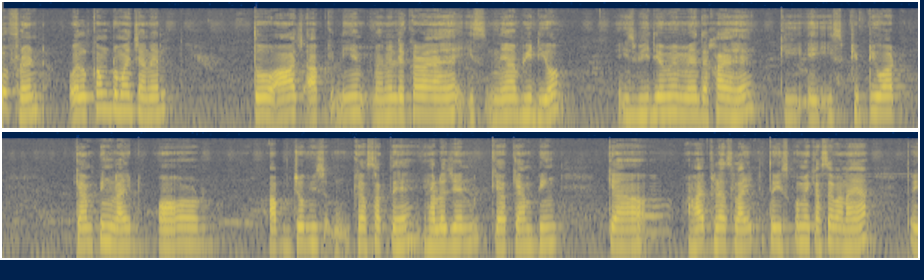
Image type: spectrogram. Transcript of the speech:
Hello friend, welcome to my channel. तो आज आपके लिए मैंने लेकर आया है इस नया वीडियो। इस वीडियो में मैं दिखाया है कि इस 50 वाट कैंपिंग लाइट और आप जो भी कह सकते हैं हेलोजन क्या कैंपिंग क्या हाई फ्लैश लाइट तो इसको मैं कैसे बनाया तो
